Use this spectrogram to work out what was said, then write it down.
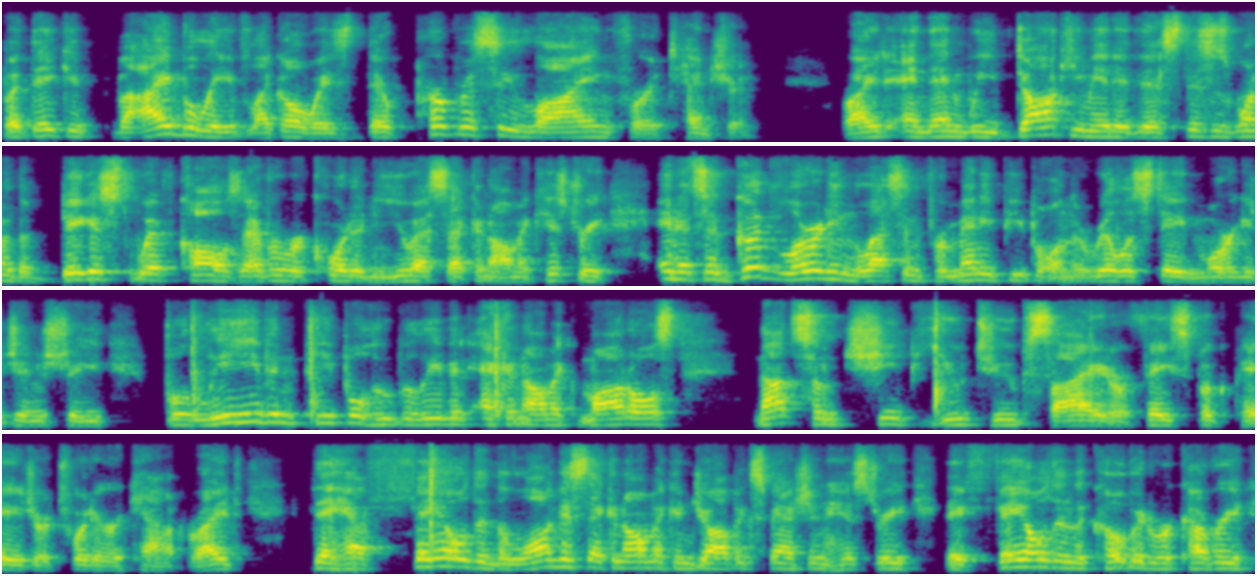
but they can but i believe like always they're purposely lying for attention right? And then we've documented this. This is one of the biggest whiff calls ever recorded in us economic history and it's a good learning lesson for many people in the real estate and mortgage industry. Believe in people who believe in economic models not some cheap YouTube site or Facebook page or Twitter account, right? They have failed in the longest economic and job expansion in history. They failed in the COVID recovery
